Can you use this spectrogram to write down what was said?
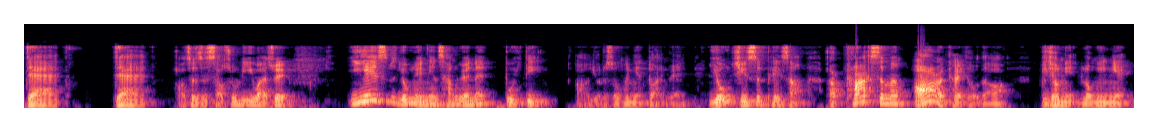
？dead，dead，好，这是少数例外，所以 e，a 是不是永远念长元呢？不一定。啊，有的时候会念短元，尤其是配上 approximate r 开头的啊，比较念容易念，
